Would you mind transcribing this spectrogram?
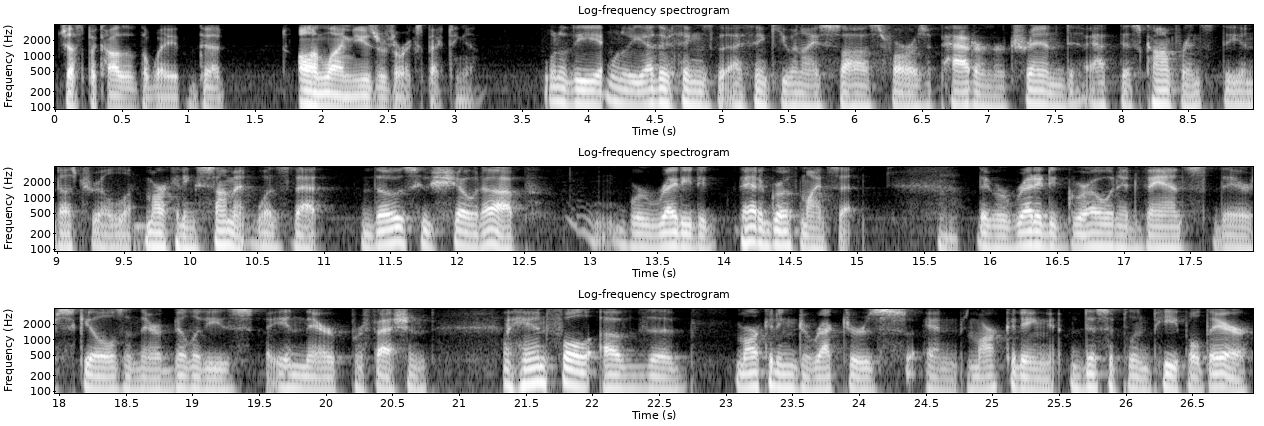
just because of the way that online users are expecting it. One of the one of the other things that I think you and I saw as far as a pattern or trend at this conference, the Industrial Marketing Summit, was that those who showed up were ready to, they had a growth mindset. Hmm. They were ready to grow and advance their skills and their abilities in their profession. A handful of the marketing directors and marketing discipline people there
